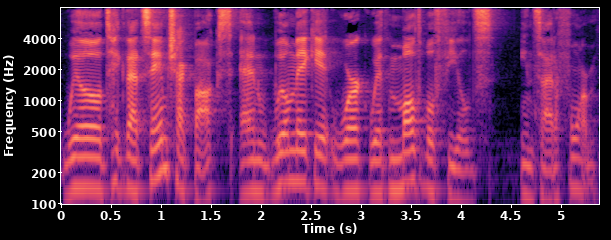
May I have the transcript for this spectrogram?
we'll take that same checkbox and we'll make it work with multiple fields inside a form.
